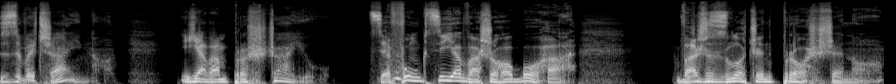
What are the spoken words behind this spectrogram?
Звичайно, я вам прощаю. Це функція вашого бога. Ваш злочин прощено,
